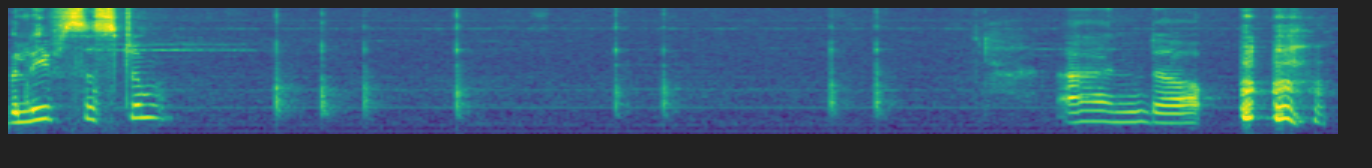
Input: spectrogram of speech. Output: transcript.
belief system and uh,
